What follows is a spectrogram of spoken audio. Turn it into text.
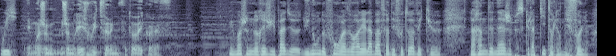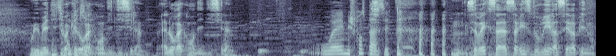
Oui, Et moi, je me réjouis de faire une photo avec Olaf. Mais moi, je ne me réjouis pas de- du nombre de fois où on va devoir aller là-bas faire des photos avec euh, la Reine des Neiges parce que la petite, elle en est folle. Oui, mais dis-toi qu'elle aura grandi d'ici là. Elle aura grandi d'ici là. Ouais, mais je pense pas assez. Mm, C'est vrai que ça, ça risque d'ouvrir assez rapidement.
